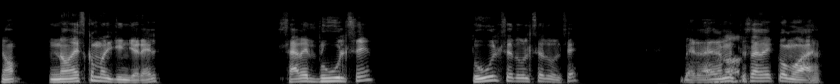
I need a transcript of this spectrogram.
No, no es como el ginger ale. Sabe dulce, dulce, dulce, dulce. Verdaderamente sabe como a,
